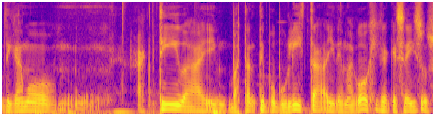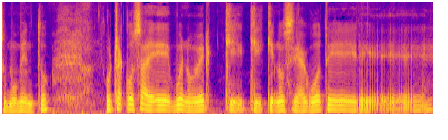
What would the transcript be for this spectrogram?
digamos, activa y bastante populista y demagógica que se hizo en su momento. Otra cosa es, bueno, ver que, que, no se agote eh,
